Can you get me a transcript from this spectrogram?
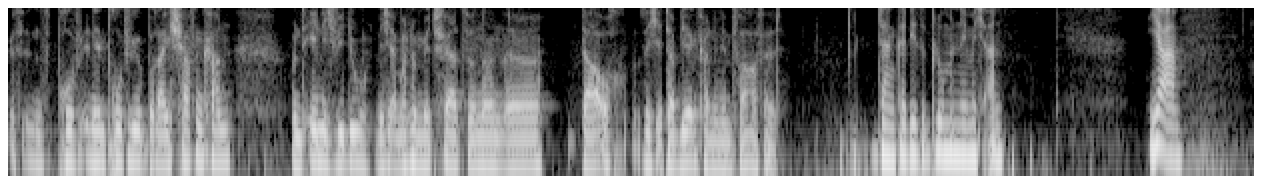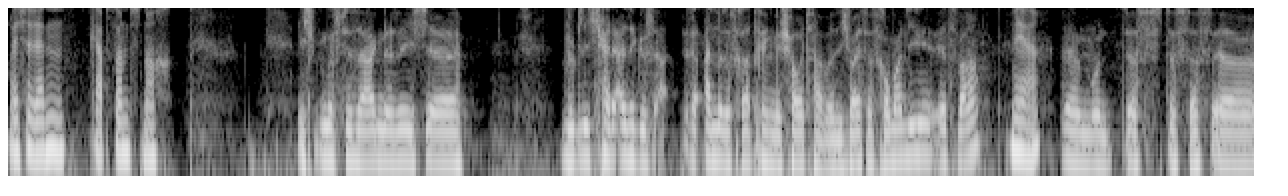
es ins Profi, in den Profibereich schaffen kann und ähnlich wie du, nicht einfach nur mitfährt, sondern äh, da auch sich etablieren kann in dem Fahrerfeld. Danke, diese Blume nehme ich an. Ja, welche Rennen gab es sonst noch? Ich musste sagen, dass ich äh, wirklich kein einziges anderes Radrennen geschaut habe. Also ich weiß, dass Romandie jetzt war Ja. ähm, und dass, dass das äh,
